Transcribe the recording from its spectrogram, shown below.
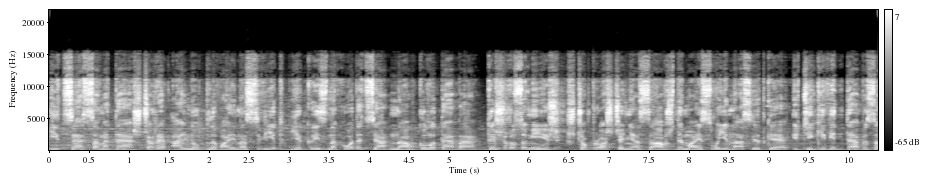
і це саме те, що реально впливає на світ, який знаходиться навколо тебе. Ти ж розумієш, що прощення завжди має свої наслідки, і тільки від тебе залежить,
